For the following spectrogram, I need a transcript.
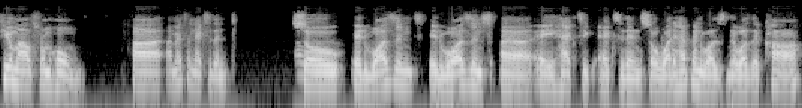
few miles from home. Uh, I met an accident. So it wasn't, it wasn't, uh, a hectic accident. So what happened was there was a car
